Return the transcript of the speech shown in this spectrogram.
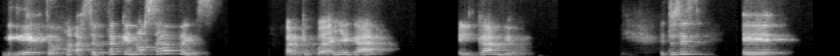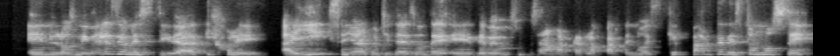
directo, acepta que no sabes para que pueda llegar el cambio. Entonces, eh, en los niveles de honestidad, híjole, ahí, señora Conchita, es donde eh, debemos empezar a marcar la parte, ¿no? Es qué parte de esto no sé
